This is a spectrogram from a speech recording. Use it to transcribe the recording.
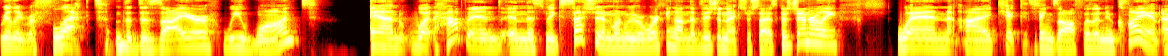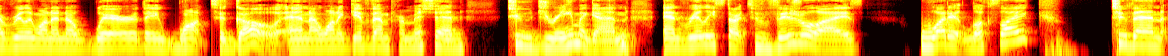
really reflect the desire we want. And what happened in this week's session when we were working on the vision exercise because generally when I kick things off with a new client, I really want to know where they want to go. And I want to give them permission to dream again and really start to visualize what it looks like to then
